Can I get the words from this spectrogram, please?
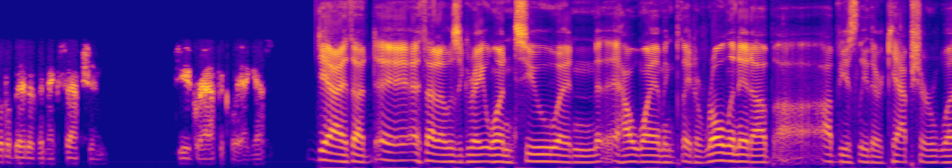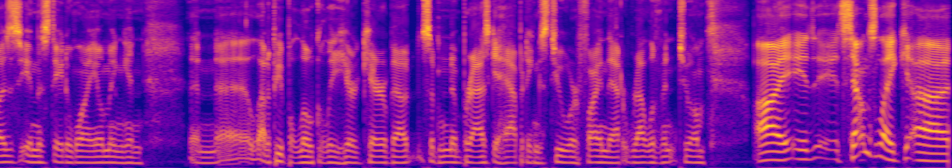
little bit of an exception geographically, I guess. Yeah, I thought eh, I thought it was a great one too, and how Wyoming played a role in it. Uh, obviously, their capture was in the state of Wyoming, and and uh, a lot of people locally here care about some Nebraska happenings too, or find that relevant to them. Uh, it, it sounds like uh,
